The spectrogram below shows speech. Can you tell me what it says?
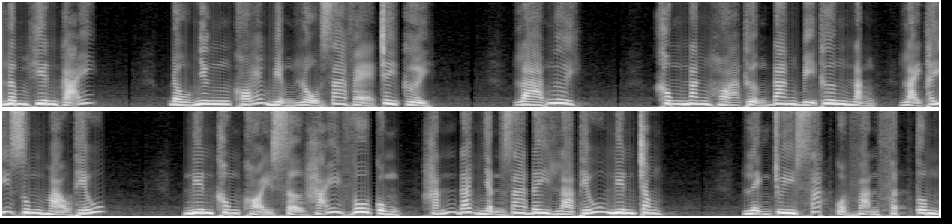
Lâm Hiên gãi. Đầu nhưng khóe miệng lộ ra vẻ chây cười. Là ngươi. Không năng hòa thượng đang bị thương nặng. Lại thấy dung mạo thiếu. Niên không khỏi sợ hãi vô cùng. Hắn đã nhận ra đây là thiếu niên trong. Lệnh truy sát của vạn Phật Tông.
